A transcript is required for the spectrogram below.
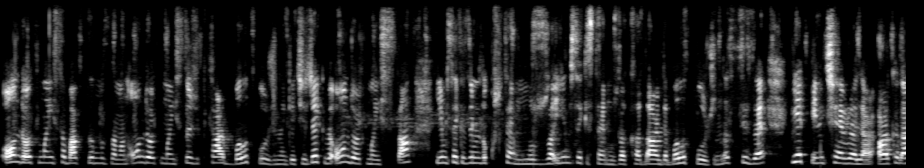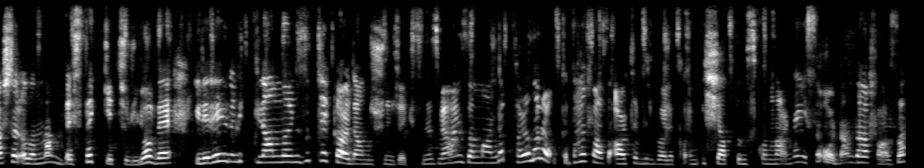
14 Mayıs'a baktığımız zaman 14 Mayıs'ta Jüpiter balık burcuna geçecek ve 14 Mayıs'tan 28-29 Temmuz'a 28 Temmuz'a kadar da balık burcunda size yepyeni çevreler, arkadaşlar alanından destek getiriyor ve ileriye yönelik planlarını paralarınızı tekrardan düşüneceksiniz ve aynı zamanda paralar daha fazla artabilir böyle iş yaptığınız konular neyse oradan daha fazla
